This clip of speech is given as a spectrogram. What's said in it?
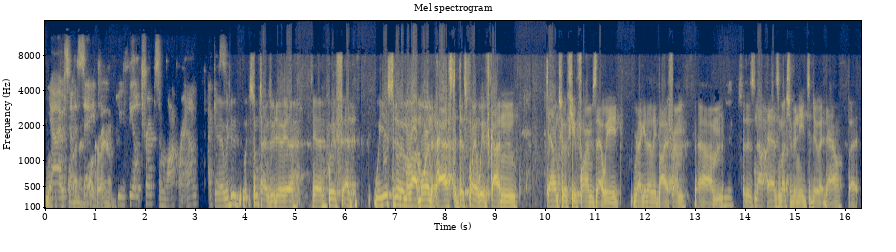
look yeah, I was going to say, do you, do you field trips and walk around? I guess. Yeah, we do. Sometimes we do. Yeah, yeah. We've at, we used to do them a lot more in the past. At this point, we've gotten down to a few farms that we regularly buy from. Um, Mhm. So there's not as much of a need to do it now. But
